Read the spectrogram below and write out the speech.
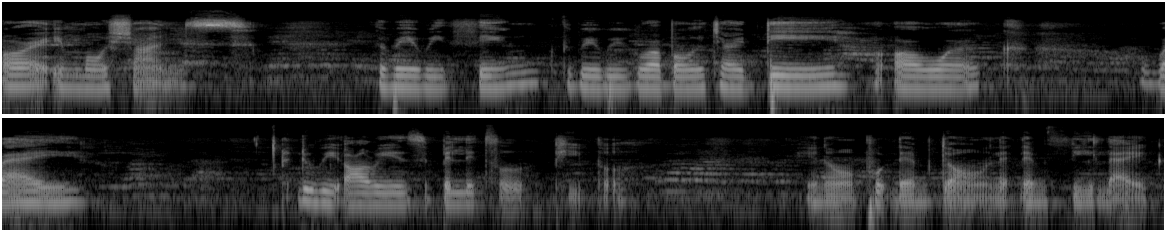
our emotions, the way we think, the way we go about our day, our work? Why do we always belittle people? You know, put them down, let them feel like,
